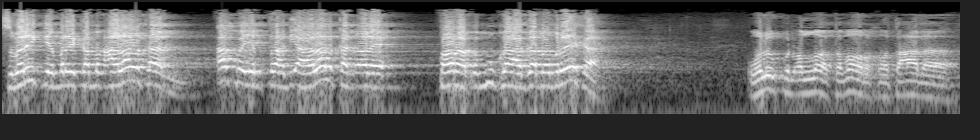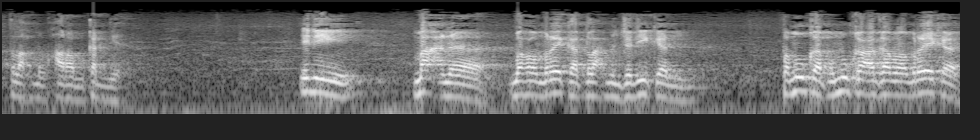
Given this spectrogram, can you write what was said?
Sebaliknya mereka menghalalkan apa yang telah dihalalkan oleh para pemuka agama mereka, walaupun Allah taala telah mengharamkannya. Ini makna bahawa mereka telah menjadikan pemuka-pemuka agama mereka,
